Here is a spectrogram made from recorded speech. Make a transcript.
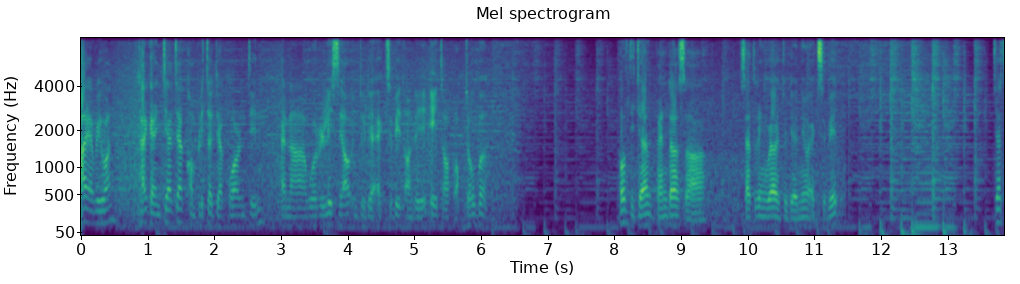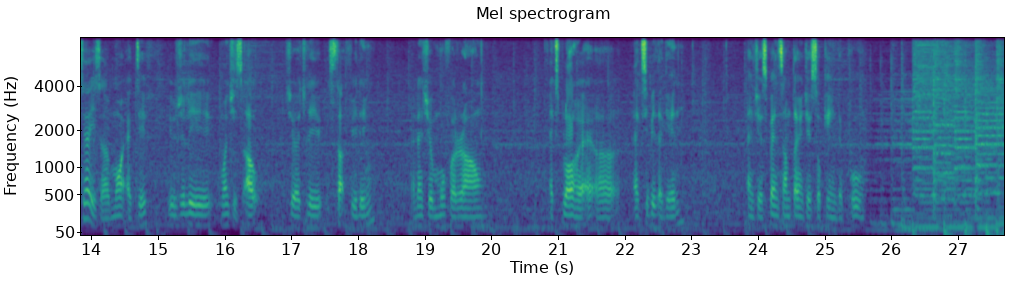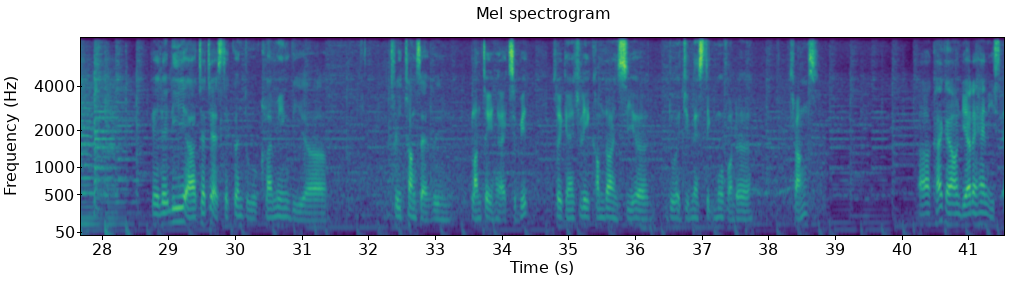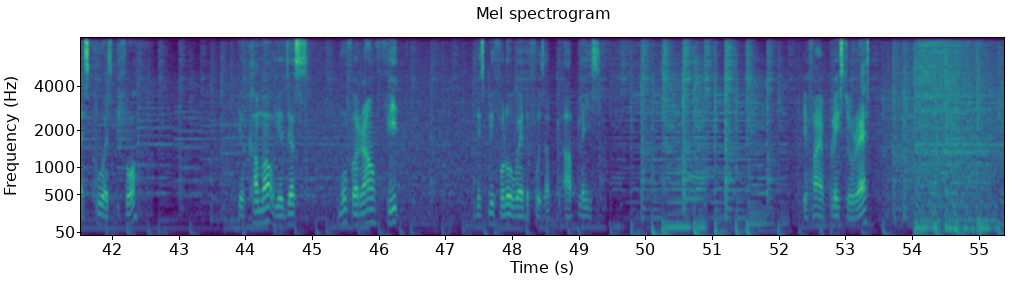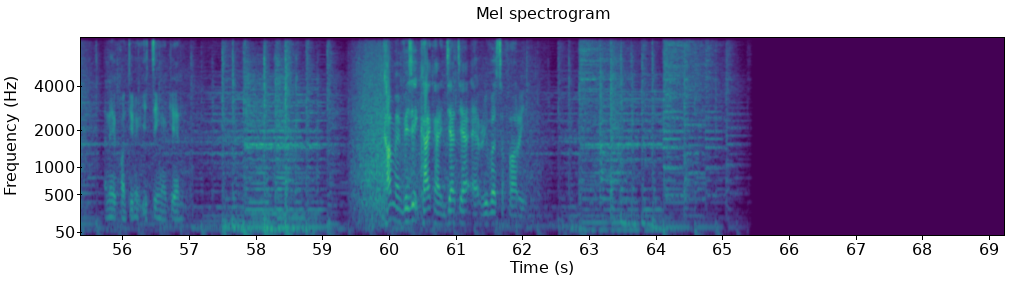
Hi everyone, Kai and Jia Jia completed their quarantine and uh, were released out into their exhibit on the 8th of October. Both the giant pandas are settling well into their new exhibit. Jia Jia is uh, more active. Usually once she's out, she'll actually start feeding and then she'll move around, explore her uh, exhibit again and she'll spend some time just soaking in the pool. Okay, lately uh, Jia has taken to climbing the uh, tree trunks that have been planted in her exhibit. So you can actually come down and see her do a gymnastic move on the trunks. Uh, Kai Kai on the other hand is as cool as before. He'll come out, he'll just move around, feed, basically follow where the foods are, are placed. He'll find a place to rest and he'll continue eating again. Come and visit Kai Kai and Jia Jia at River Safari.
